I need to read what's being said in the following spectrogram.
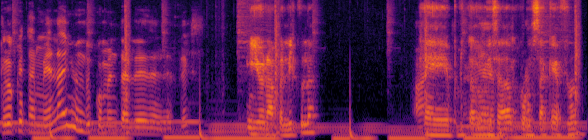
Creo que también hay un documental de Netflix. Y una película Ay, eh, protagonizada por Zac Efron.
